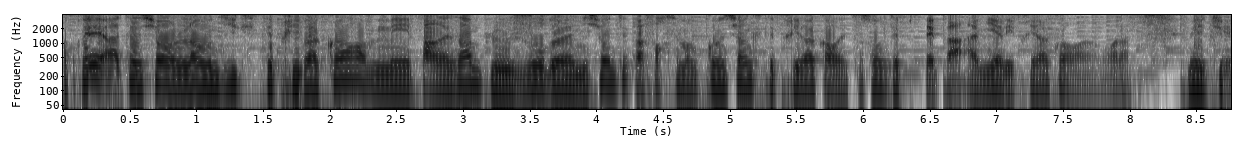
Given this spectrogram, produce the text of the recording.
Après, attention, là on dit que c'était Privacor, mais par exemple, le jour de la mission, t'es pas forcément conscient que c'était Privacor. Et de toute façon, t'es peut-être pas ami avec Privacor, hein, voilà. Mais tu...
